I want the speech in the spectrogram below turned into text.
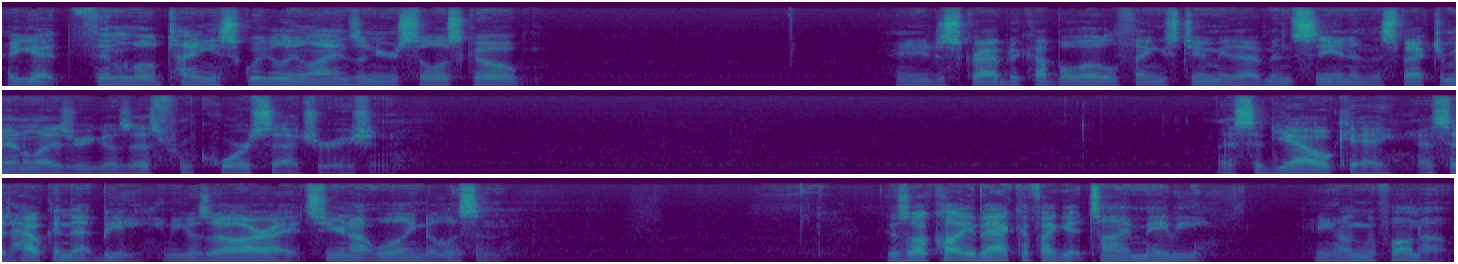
how you get thin little tiny squiggly lines on your oscilloscope? And he described a couple little things to me that I've been seeing in the spectrum analyzer. He goes, that's from core saturation. I said, yeah, okay. I said, how can that be? And he goes, oh, all right, so you're not willing to listen. He goes, I'll call you back if I get time, maybe. And he hung the phone up.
